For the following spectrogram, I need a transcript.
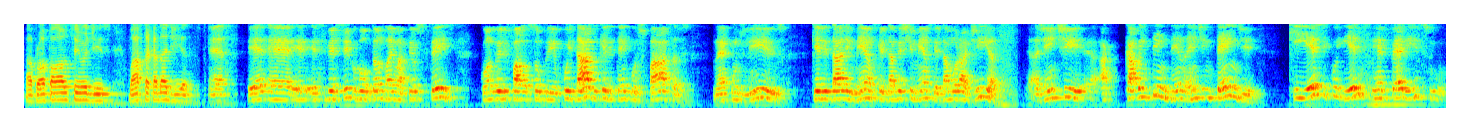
A própria palavra do Senhor diz: basta cada dia. É, é, é, esse versículo, voltando lá em Mateus 6, quando ele fala sobre o cuidado que ele tem com os pássaros, né, com os lírios, que ele dá alimento, que ele dá vestimento, que ele dá moradia, a gente acaba entendendo, a gente entende que esse e ele refere isso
